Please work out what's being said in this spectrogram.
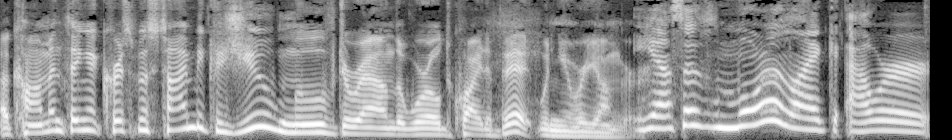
a common thing at Christmas time? Because you moved around the world quite a bit when you were younger. Yeah, so it's more like our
